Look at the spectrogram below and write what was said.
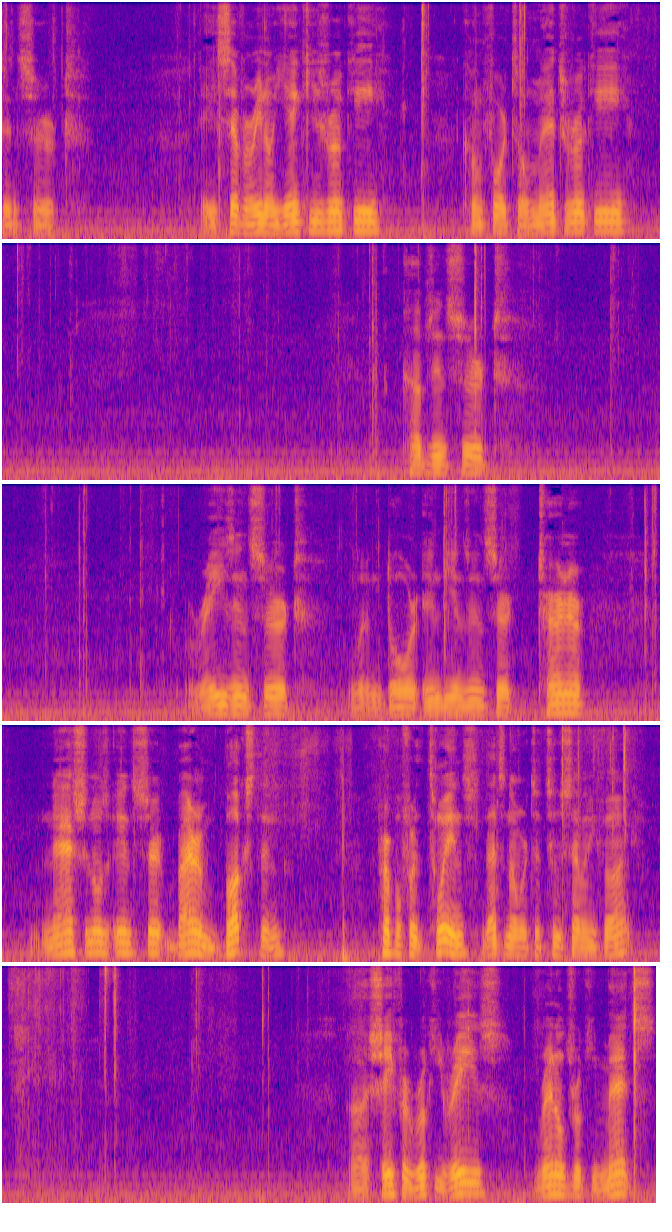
Insert. A Severino Yankees rookie. Conforto Mets rookie. Cubs insert. Rays insert. Lindor Indians insert. Turner Nationals insert. Byron Buxton. Purple for the Twins. That's number to 275. Uh, Shaffer rookie Rays. Reynolds rookie Mets.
